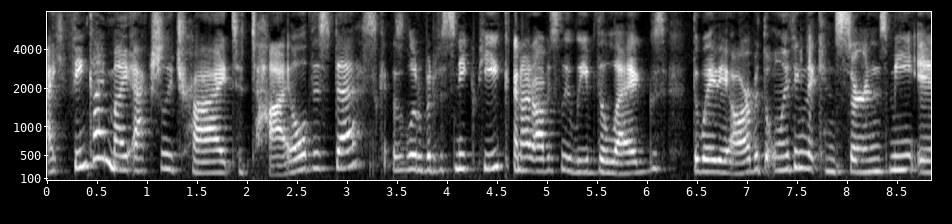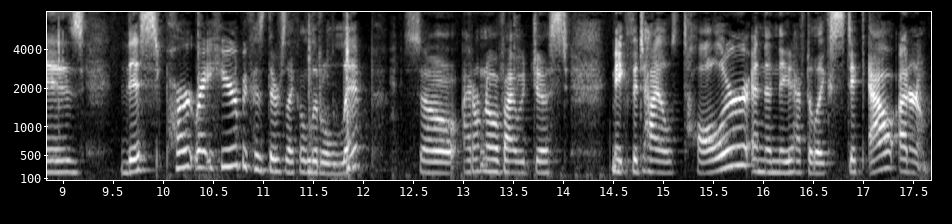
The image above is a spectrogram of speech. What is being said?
I think I might actually try to tile this desk as a little bit of a sneak peek. And I'd obviously leave the legs the way they are, but the only thing that concerns me is this part right here because there's like a little lip so I don't know if I would just make the tiles taller and then they'd have to like stick out. I don't know.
